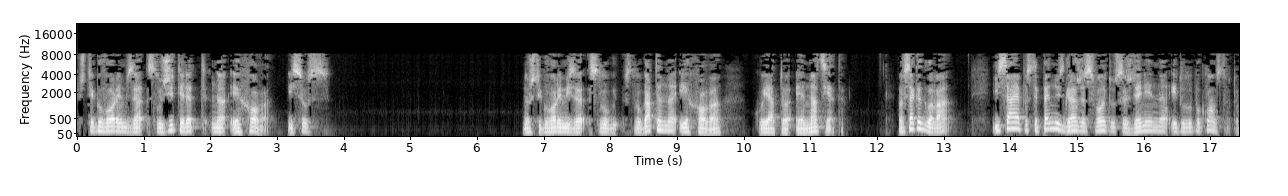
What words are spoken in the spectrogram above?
ще говорим за служителят на Яхова, Исус. Но ще говорим и за слуг, слугата на Яхова, която е нацията. Във всяка глава Исаия постепенно изгражда своето осъждение на идолопоклонството.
